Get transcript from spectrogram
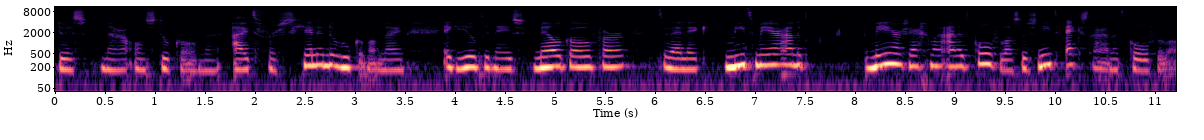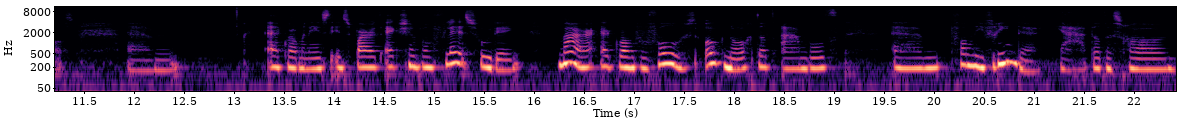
dus naar ons toe komen. Uit verschillende hoeken. Want mijn, ik hield ineens melk over, terwijl ik niet meer aan het, meer zeg maar aan het kolven was. Dus niet extra aan het kolven was. Um, Er kwam ineens de Inspired Action van flesvoeding. Maar er kwam vervolgens ook nog dat aanbod ehm, van die vrienden. Ja, dat is gewoon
